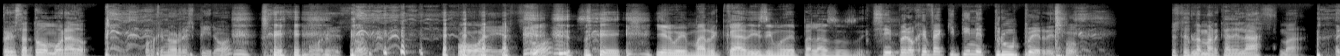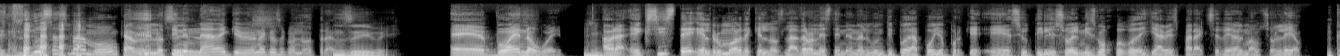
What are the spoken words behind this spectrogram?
pero está todo morado. ¿Por qué no respiró? Sí. ¿Por eso? ¿Por eso? Sí. Y el güey marcadísimo de palazos, güey. Sí, pero jefe, aquí tiene trooper. Es como, Usted es la marca del asma. No seas mamón, cabrón. No Sí. tiene nada que ver una cosa con otra. Sí, güey. Eh, bueno, güey. Ahora, existe el rumor de que los ladrones tenían algún tipo de apoyo porque eh, se utilizó el mismo juego de llaves para acceder al mausoleo Ok.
